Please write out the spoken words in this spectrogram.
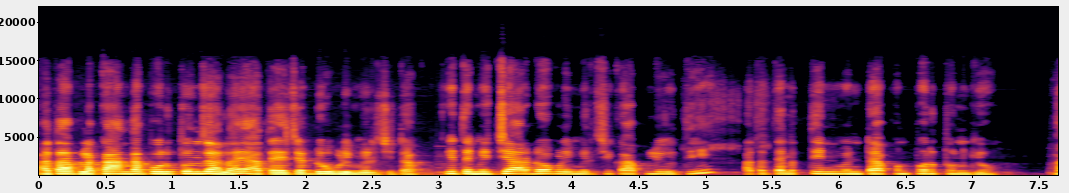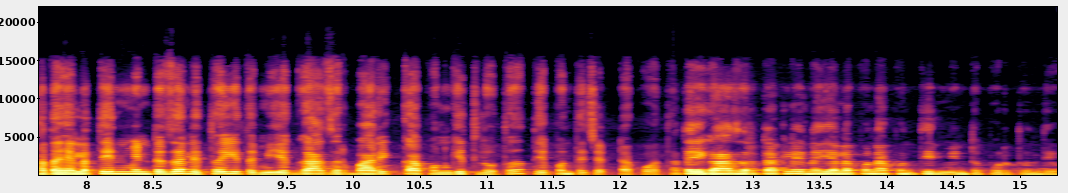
आता आपला कांदा परतून झालाय आता याच्यात ढोबळी मिरची टाकू. इथं मी चार ढोबळी मिरची कापली होती. आता त्याला तीन मिनिटं आपण परतून घेऊ. आता ह्याला तीन मिनिटं झाले तर इथं मी एक गाजर बारीक कापून घेतलं होतं ते पण त्याच्यात टाकू आता. आता हे गाजर टाकले ना याला पण आपण तीन मिनिटं परतून देऊ.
